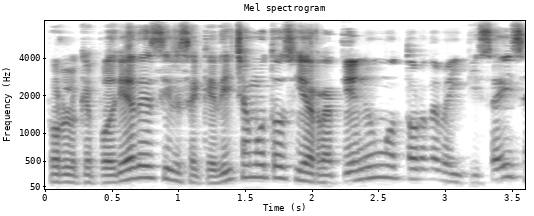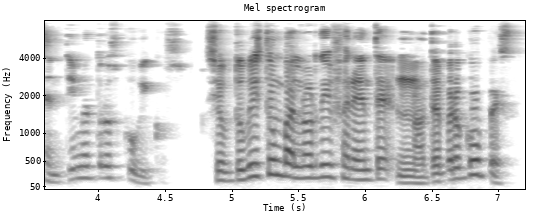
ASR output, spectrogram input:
por lo que podría decirse que dicha motosierra tiene un motor de 26 centímetros cúbicos. Si obtuviste un valor diferente, no te preocupes.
